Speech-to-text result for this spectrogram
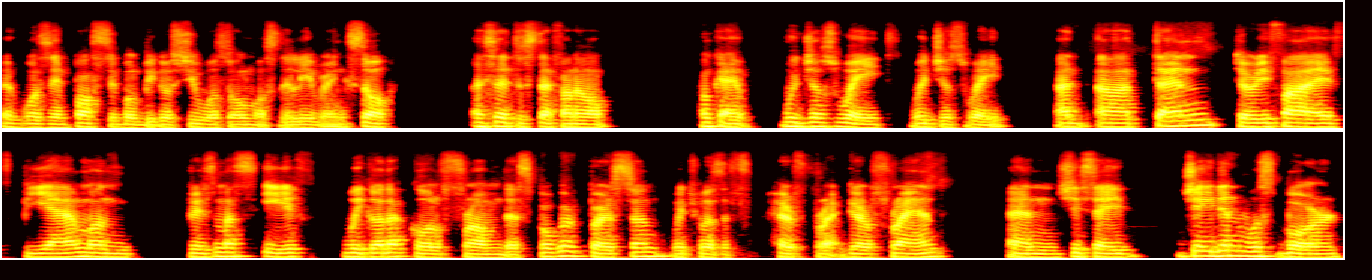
It was impossible because she was almost delivering. So, I said to Stefano, "Okay, we just wait. We just wait." At uh, 10:35 p.m. on Christmas Eve, we got a call from the spokesperson, which was a f- her fri girlfriend, and she said Jayden was born,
